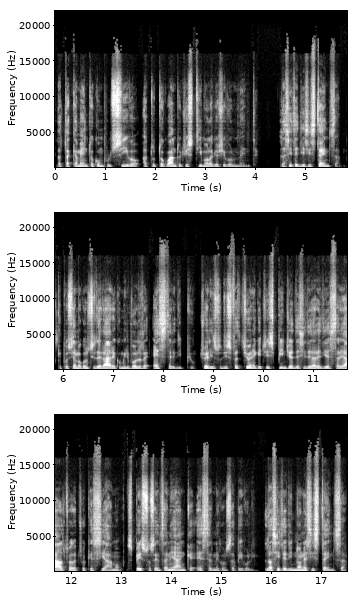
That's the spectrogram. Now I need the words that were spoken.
l'attaccamento compulsivo a tutto quanto ci stimola piacevolmente. La sete di esistenza, che possiamo considerare come il voler essere di più, cioè l'insoddisfazione che ci spinge a desiderare di essere altro da ciò che siamo, spesso senza neanche esserne consapevoli. La sete di non esistenza,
